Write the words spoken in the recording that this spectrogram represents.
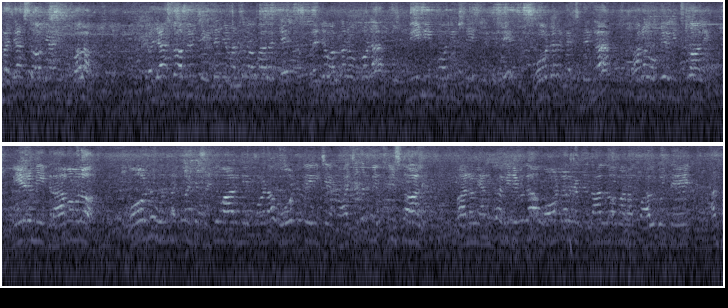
ప్రజాస్వామ్యానికి బలం ప్రజాస్వామ్యం చైతన్యవంతం అవ్వాలంటే ప్రతి ఒక్కరూ కూడా మీ మీ పోలింగ్ స్టేషన్కి వెళ్ళి ఖచ్చితంగా మనం ఉపయోగించుకోవాలి మీరు మీ గ్రామంలో వారిని కూడా ఓటు వేయించే బాధ్యత మీరు తీసుకోవాలి. మనం ఎంత విరివిగా ఓటర్ యొక్క దానిలో మనం పాల్గొంటే అంత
